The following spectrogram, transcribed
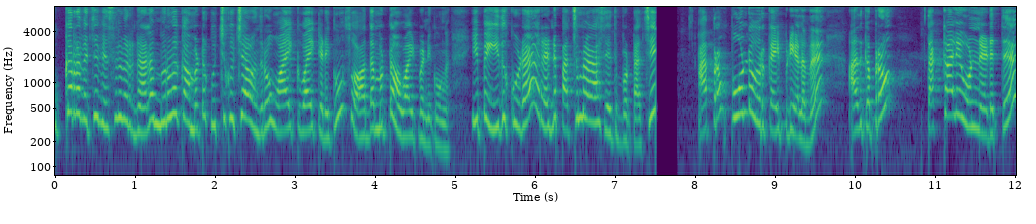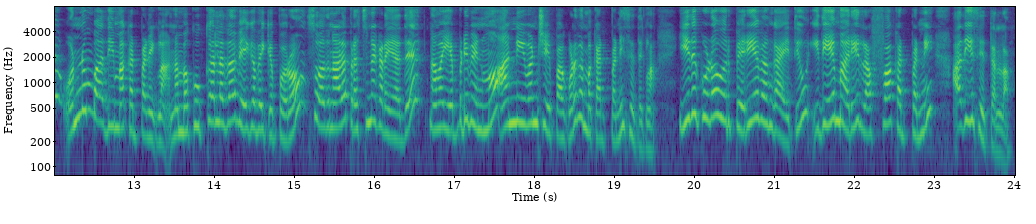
குக்கரில் வச்சு விசில் வரனால முருங்கைக்காய் மட்டும் குச்சி குச்சியாக வந்துடும் வாய்க்கு வாய் கிடைக்கும். ஸோ அதை மட்டும் அவாய்ட் பண்ணிக்கோங்க. இப்போ இது கூட ரெண்டு பச்சை மிளகாய் சேர்த்து போட்டாச்சு. அப்புறம் பூண்டு ஒரு கைப்பிடி அளவு. அதுக்கப்புறம் தக்காளி ஒன்று எடுத்து ஒன்றும் பாதியமாக கட் பண்ணிக்கலாம். நம்ம குக்கரில் தான் வேக வைக்க போகிறோம் ஸோ அதனால் பிரச்சனை கிடையாது. நம்ம எப்படி வேணுமோ அன்இவன் ஷேப்பாக கூட நம்ம கட் பண்ணி சேர்த்துக்கலாம். இது கூட ஒரு பெரிய வெங்காயத்தையும் இதே மாதிரி ரஃப்பாக கட் பண்ணி அதையும் சேர்த்துடலாம்.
